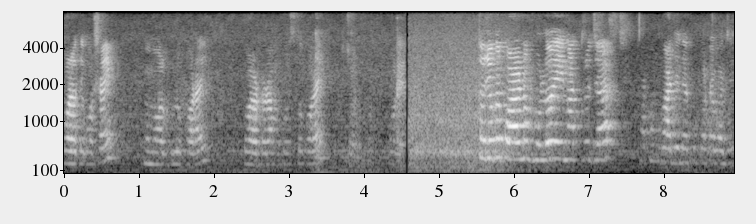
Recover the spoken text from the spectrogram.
পড়াতে বসাই হোমওয়ার্কগুলো করাই, পড়াটোরা মুখস্থ করাই, চলো, পড়ে। তো যোগে পড়ানো হলো এইমাত্র জাস্ট এখন বাজে, দেখো কটা বাজে।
